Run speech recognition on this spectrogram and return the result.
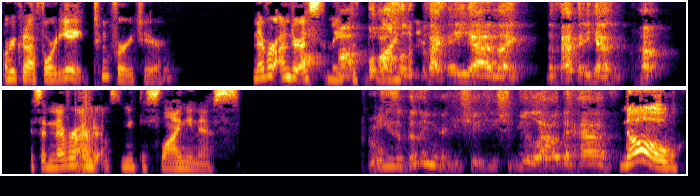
Or he could have 48, two for each year. Never underestimate Uh, the but also the fact that he had like the fact that he has, huh? I said never underestimate the sliminess. I mean, he's a billionaire. He should he should be allowed to have No!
